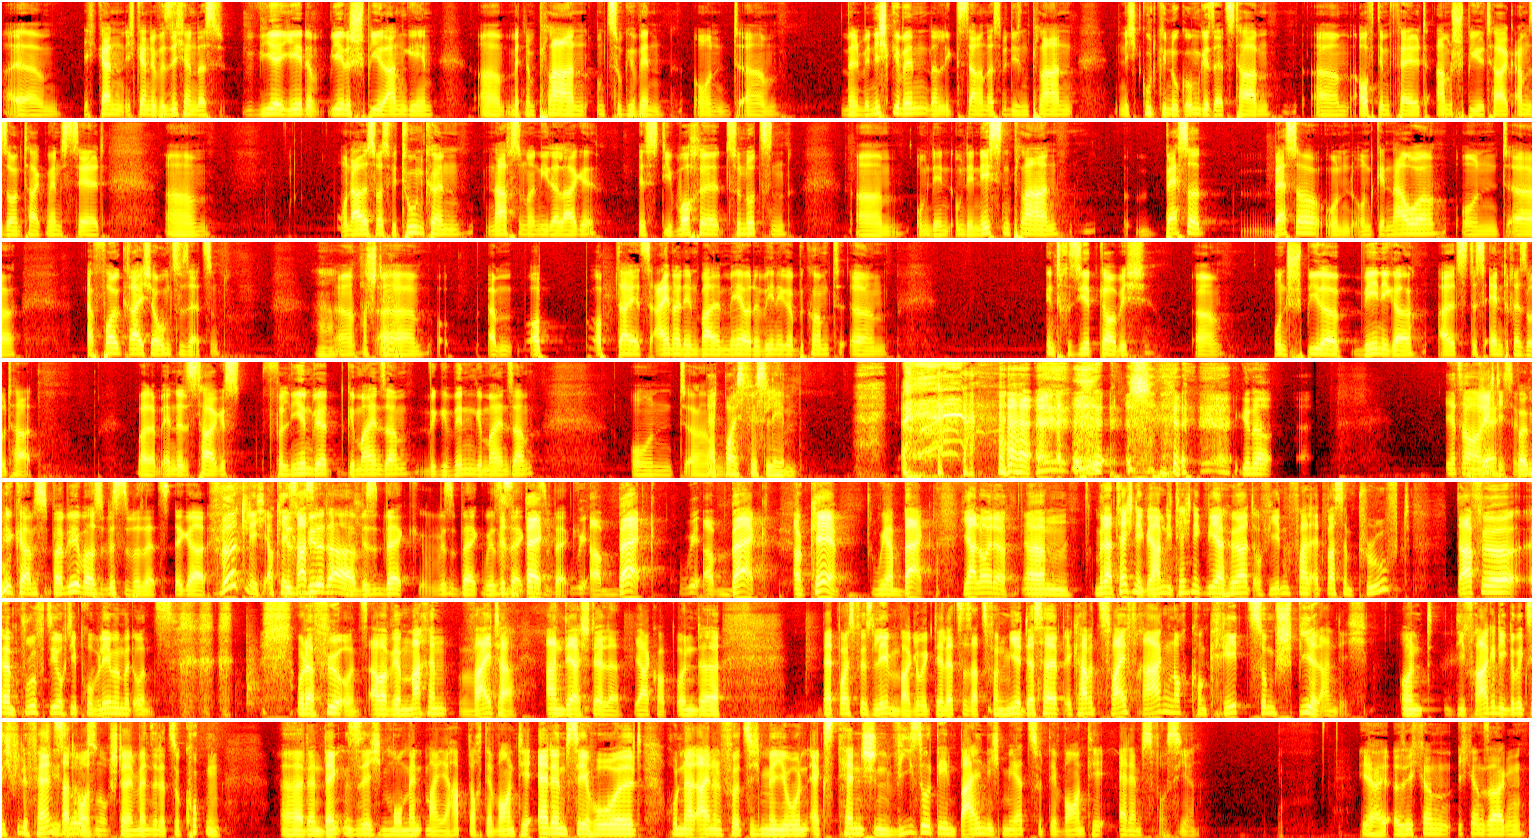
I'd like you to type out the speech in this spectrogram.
Ähm, ich, kann, ich kann dir versichern, dass wir jede, jedes Spiel angehen äh, mit einem Plan, um zu gewinnen. Und ähm, wenn wir nicht gewinnen, dann liegt es daran, dass wir diesen Plan nicht gut genug umgesetzt haben ähm, auf dem Feld, am Spieltag, am Sonntag, wenn es zählt. Ähm, und alles, was wir tun können nach so einer Niederlage, ist die Woche zu nutzen, ähm, um, den, um den nächsten Plan besser, besser und, und genauer und äh, erfolgreicher umzusetzen. Ja, ja verstehe. Ähm, ähm, ob, ob da jetzt einer den Ball mehr oder weniger bekommt, ähm, interessiert, glaube ich, äh, uns Spieler weniger als das Endresultat. Weil am Ende des Tages verlieren wir gemeinsam, wir gewinnen gemeinsam. Und, ähm, Bad Boys fürs Leben. genau. Jetzt war okay. richtig so. Bei mir kam's, bei mir war es ein bisschen versetzt. Egal. Wirklich? Okay, wir krass. Wir sind wieder da. Wir sind back. Wir sind back. Wir sind, wir back. sind back. We are back. We are back. Okay. We are back. Ja, Leute, ähm, mit der Technik. Wir haben die Technik, wie ihr hört, auf jeden Fall etwas improved. Dafür improved sie auch die Probleme mit uns. Oder für uns. Aber wir machen weiter an der Stelle, Jakob. Und äh, Bad Boys fürs Leben war, glaube ich, der letzte Satz von mir. Deshalb, ich habe zwei Fragen noch konkret zum Spiel an dich. Und die Frage, die, glaube ich, sich viele Fans da draußen los. auch stellen, wenn sie das so gucken, äh, dann denken sie sich, Moment mal, ihr habt doch der Devontae Adams geholt, 141 Millionen Extension, wieso den Ball nicht mehr zu Devontae Adams forcieren? Ja, also ich kann, ich kann sagen,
